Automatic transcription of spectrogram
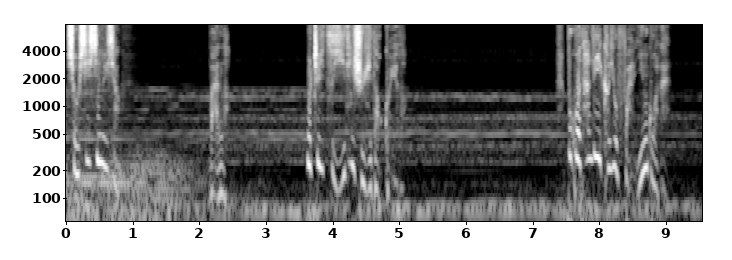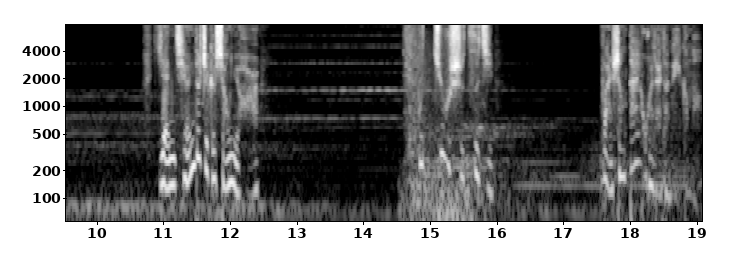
小溪心里想：完了，我这一次一定是遇到鬼了。不过他立刻又反应过来，眼前的这个小女孩，不就是自己？晚上带回来的那个吗？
